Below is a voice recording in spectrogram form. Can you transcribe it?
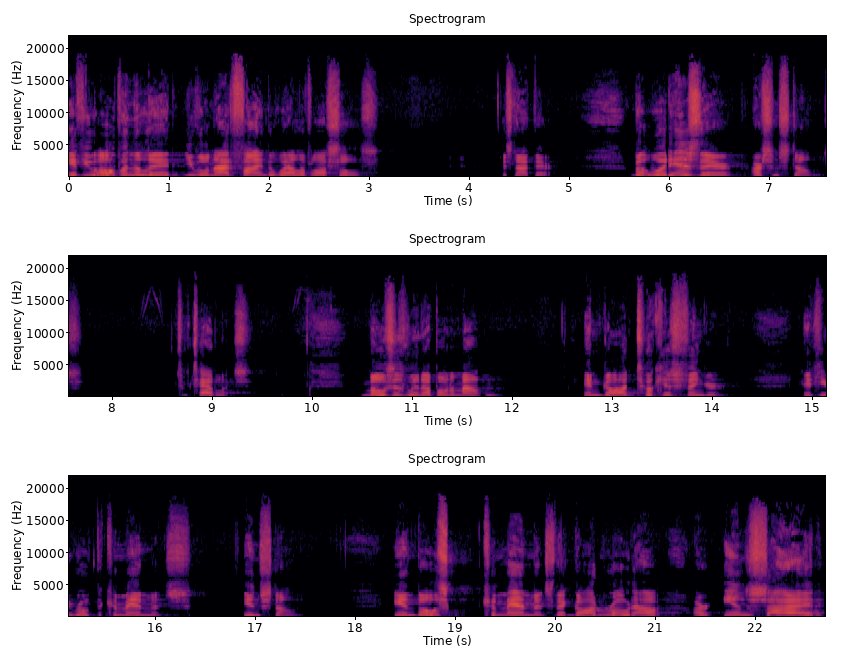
if you open the lid, you will not find the well of lost souls. It's not there. But what is there are some stones, some tablets. Moses went up on a mountain, and God took his finger and he wrote the commandments in stone. And those commandments that God wrote out are inside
